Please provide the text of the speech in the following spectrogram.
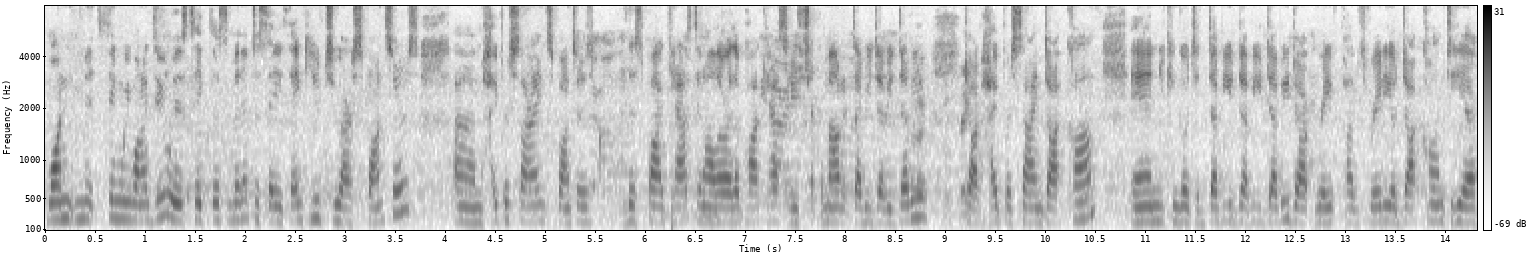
one thing we want to do is take this minute to say thank you to our sponsors. Um, Hypersign sponsors this podcast and all our other podcasts. So you check them out at www.hypersign.com. And you can go to www.ravepubsradio.com to hear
